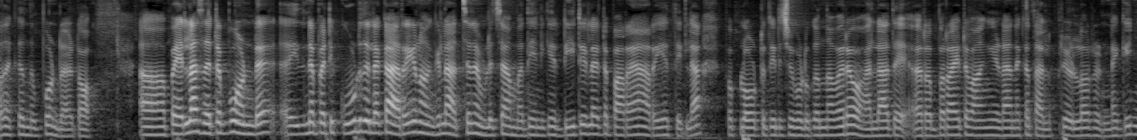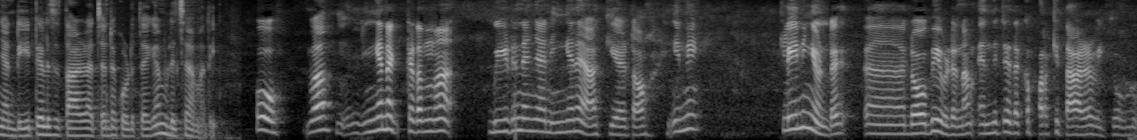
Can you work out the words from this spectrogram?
അതൊക്കെ നിപ്പുണ്ട് കേട്ടോ. അപ്പോൾ എല്ലാ സെറ്റപ്പും ഉണ്ട്. ഇതിനെപ്പറ്റി കൂടുതലൊക്കെ അറിയണമെങ്കിൽ അച്ഛനെ വിളിച്ചാൽ മതി. എനിക്ക് ഡീറ്റെയിൽ ആയിട്ട് പറയാൻ അറിയത്തില്ല. ഇപ്പോൾ പ്ലോട്ട് തിരിച്ചു കൊടുക്കുന്നവരോ അല്ലാതെ റബ്ബറായിട്ട് വാങ്ങിയിടാനൊക്കെ താല്പര്യമുള്ളവരുണ്ടെങ്കിൽ ഞാൻ ഡീറ്റെയിൽസ് താഴെ അച്ഛന്റെ കൊടുത്തേക്കാൻ വിളിച്ചാൽ മതി. ഓ വാ ഇങ്ങനെ കിടന്ന വീടിനെ ഞാൻ ഇങ്ങനെ ആക്കി കേട്ടോ. ഇനി ക്ലീനിങ് ഉണ്ട്. ഡോബി വിടണം. എന്നിട്ട് ഇതൊക്കെ പറക്കി താഴെ വയ്ക്കുള്ളൂ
